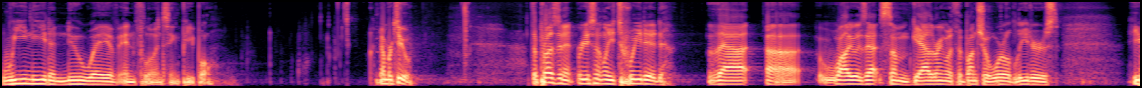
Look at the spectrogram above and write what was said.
We need a new way of influencing people. Number two, the president recently tweeted that uh, while he was at some gathering with a bunch of world leaders, he,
